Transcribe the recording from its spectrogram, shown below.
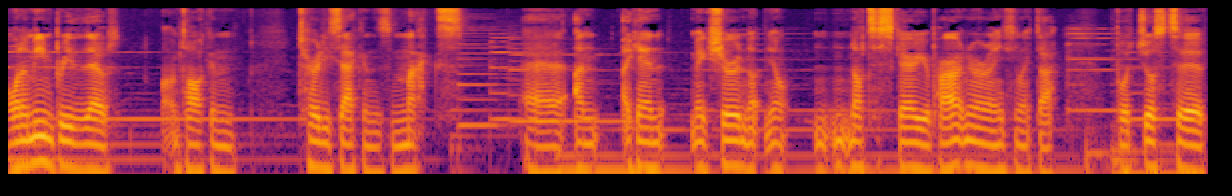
when I mean breathe it out, I'm talking thirty seconds max, uh, and again make sure not you know not to scare your partner or anything like that, but just to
